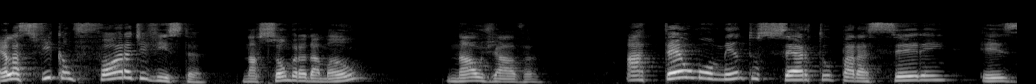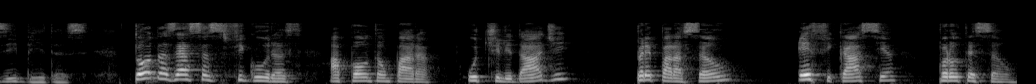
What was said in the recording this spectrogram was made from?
Elas ficam fora de vista, na sombra da mão, na aljava, até o momento certo para serem exibidas. Todas essas figuras apontam para utilidade, preparação, eficácia, proteção.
